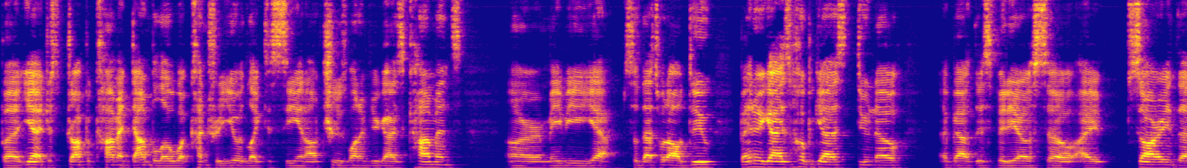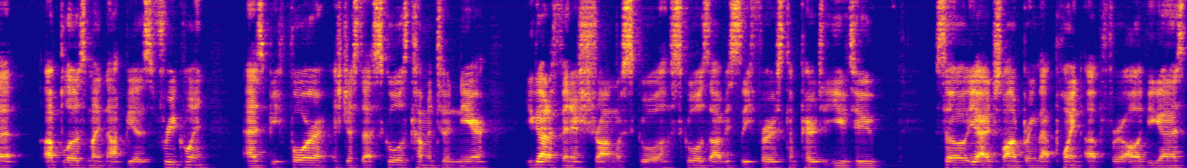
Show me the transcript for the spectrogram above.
But yeah, just drop a comment down below what country you would like to see, and I'll choose one of your guys' comments. Or maybe, yeah, so that's what I'll do. But anyway, guys, hope you guys do know about this video. So I'm sorry that uploads might not be as frequent as before. It's just that school is coming to a near. You got to finish strong with school. School is obviously first compared to YouTube. So yeah, I just want to bring that point up for all of you guys.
